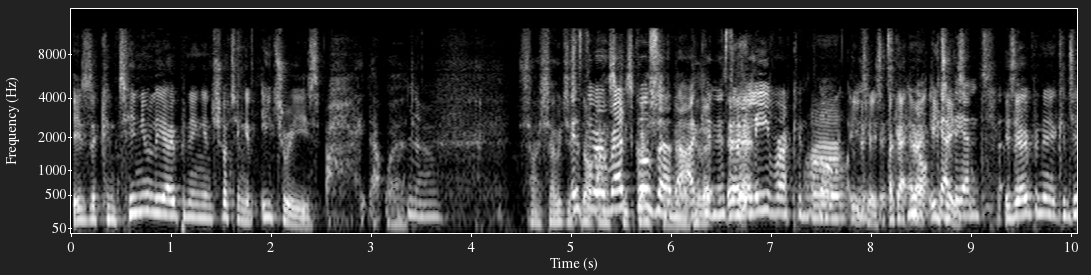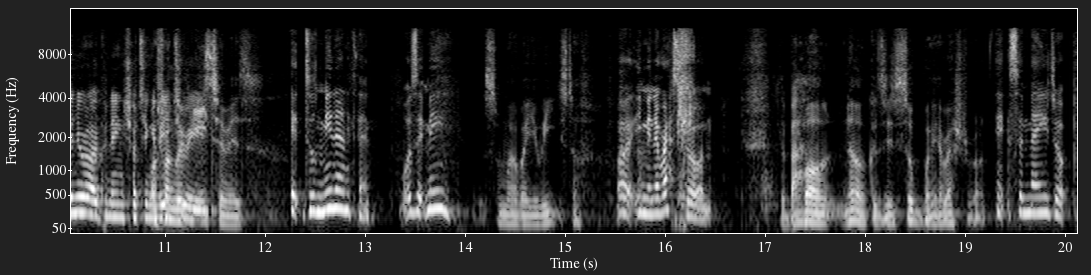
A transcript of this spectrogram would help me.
Is the continually opening and shutting of eateries? Oh, I hate that word. No. Sorry, shall we just Is not there a ask red his buzzer that I 'cause can? it- Is there a lever I can pull? Eateries. Okay, Not anyway, get the end. Is the opening, continual opening, shutting What's of wrong with eateries? eateries? It doesn't mean anything. What does it mean? Somewhere where you eat stuff. Well, you mean a restaurant? The bath. Well, no, because it's Subway a restaurant. It's a made-up.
